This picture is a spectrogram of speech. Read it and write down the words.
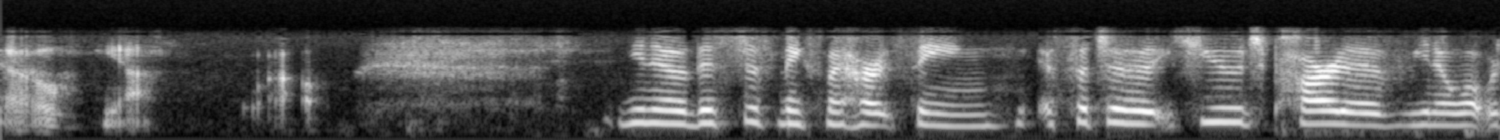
So yeah. You know, this just makes my heart sing. It's such a huge part of, you know, what we're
